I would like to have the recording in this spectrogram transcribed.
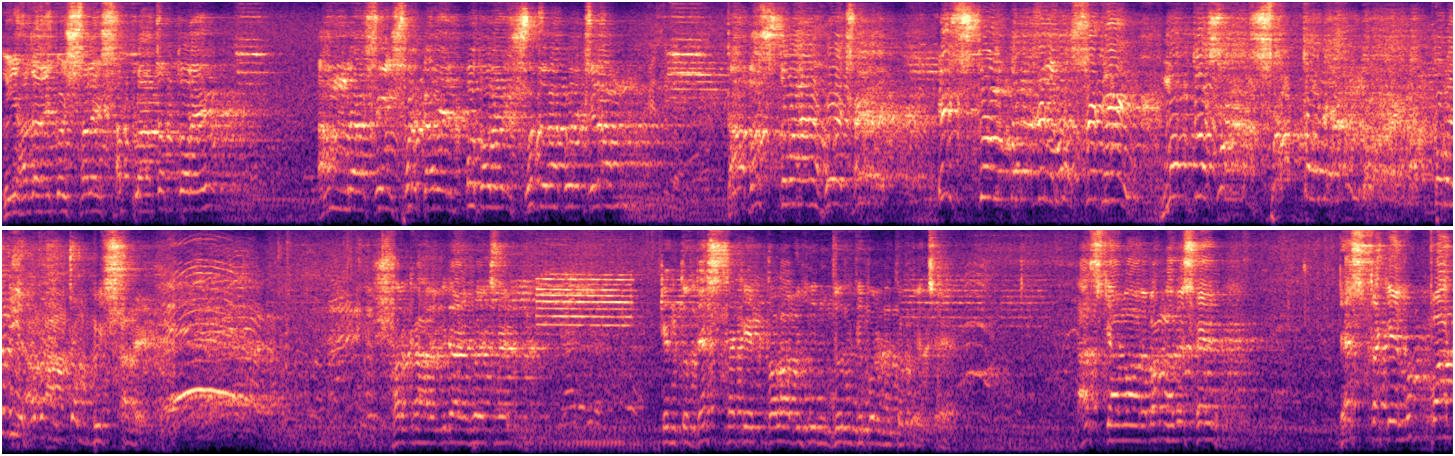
দুই হাজার একুশ সালে শাপলা চত্বরে আমরা সেই সরকারের পতনের সূচনা করেছিলাম। তা বাস্তবায়ন হয়েছে। স্কুল, কলেজ, ইউনিভার্সিটি, মাদ্রাসা সপ্তাহে আন্দোলনের মাধ্যমে দুই হাজার চব্বিশ সালে সরকার বিদায় হয়েছে। কিন্তু দেশটাকে তলাবিহীন জলদি পরিণত হয়েছে। আজকে আমার বাংলাদেশের দেশটাকে লুটপাট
